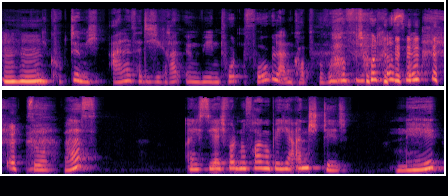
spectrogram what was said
Und Mhm. die guckte mich an, als hätte ich ihr gerade irgendwie einen toten Vogel an den Kopf geworfen oder so. so, was? Und ich so, ja, ich wollte nur fragen, ob ihr hier ansteht. Nee.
